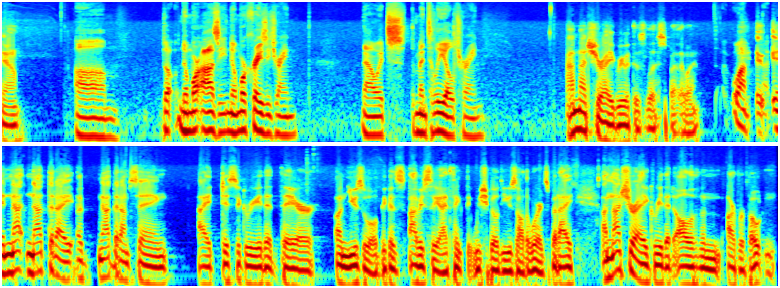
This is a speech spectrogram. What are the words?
Yeah. Um, So no more Ozzy, no more Crazy Train. Now it's the mentally ill train. I'm not sure I agree with this list, by the way. Well, I'm- and not not that I uh, not that I'm saying I disagree that they're unusable because obviously I think that we should be able to use all the words, but I I'm not sure I agree that all of them are verboten.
